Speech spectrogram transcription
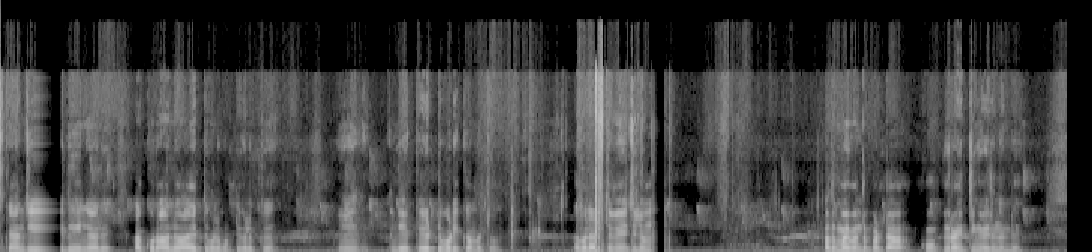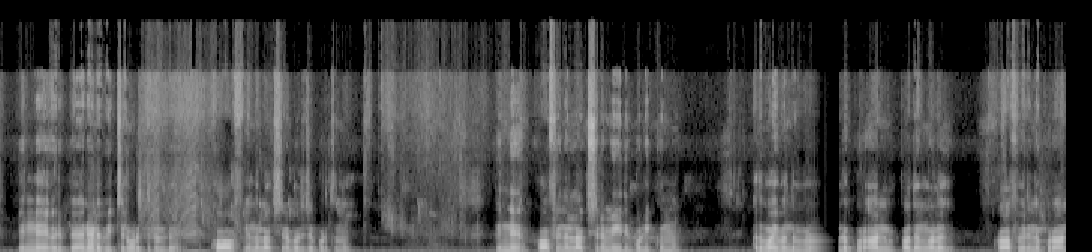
സ്കാൻ ചെയ്ത് കഴിഞ്ഞാൽ ആ ഖുറാൻ ആയത്തുകൾ കുട്ടികൾക്ക് എന്ത് കേട്ട് പഠിക്കാൻ പറ്റും. അതുപോലെ അടുത്ത പേജിലും അതുമായി ബന്ധപ്പെട്ട കോപ്പി റൈറ്റിംഗ് വരുന്നുണ്ട്. പിന്നെ ഒരു പേനയുടെ പിക്ചർ കൊടുത്തിട്ടുണ്ട്. കോഫ് എന്നുള്ള അക്ഷരം പരിചയപ്പെടുത്തുന്നു. പിന്നെ കോഫ് എന്നുള്ള അക്ഷരം എഴുതി പൊടിക്കുന്നു. അതുമായി ബന്ധപ്പെട്ട ഖുർആൻ പദങ്ങൾ കോഫ് വരുന്ന ഖുർആൻ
